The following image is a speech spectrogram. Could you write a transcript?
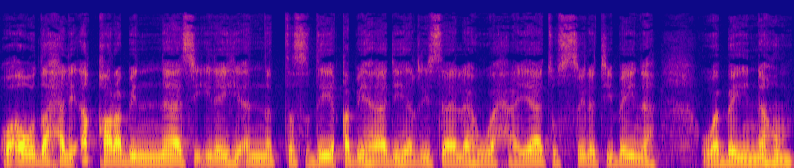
وأوضح لأقرب الناس إليه أن التصديق بهذه الرسالة هو حياة الصلة بينه وبينهم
